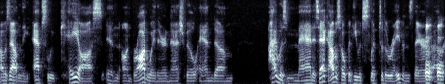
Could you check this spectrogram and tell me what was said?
I was out in the absolute chaos in on Broadway there in Nashville, and um, I was mad as heck. I was hoping he would slip to the Ravens there. Uh,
